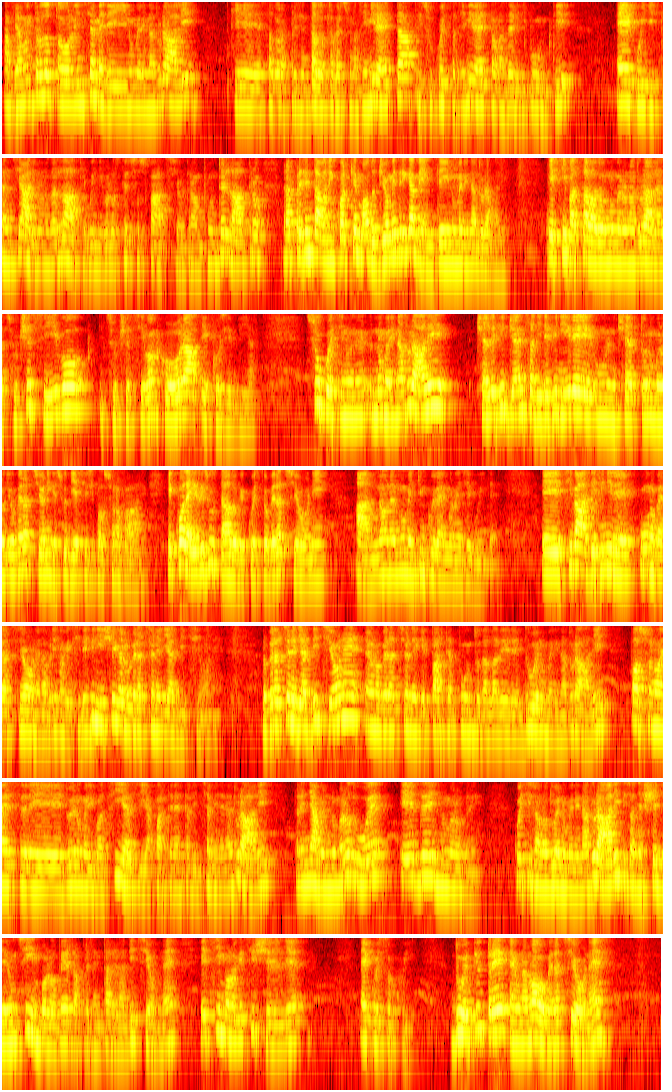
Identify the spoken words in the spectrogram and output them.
Abbiamo introdotto l'insieme dei numeri naturali che è stato rappresentato attraverso una semiretta e su questa semiretta una serie di punti equidistanziati l'uno dall'altro, quindi con lo stesso spazio tra un punto e l'altro, rappresentavano in qualche modo geometricamente i numeri naturali e si passava da un numero naturale al successivo, il successivo ancora e così via. Su questi numeri naturali c'è l'esigenza di definire un certo numero di operazioni che su di essi si possono fare e qual è il risultato che queste operazioni hanno nel momento in cui vengono eseguite. E si va a definire un'operazione, la prima che si definisce, che è l'operazione di addizione. L'operazione di addizione è un'operazione che parte appunto dall'avere due numeri naturali, possono essere due numeri qualsiasi appartenenti all'insieme dei naturali, prendiamo il numero 2 ed il numero 3. Questi sono due numeri naturali, bisogna scegliere un simbolo per rappresentare l'addizione e il simbolo che si sceglie è questo qui. 2 più 3 è una nuova operazione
